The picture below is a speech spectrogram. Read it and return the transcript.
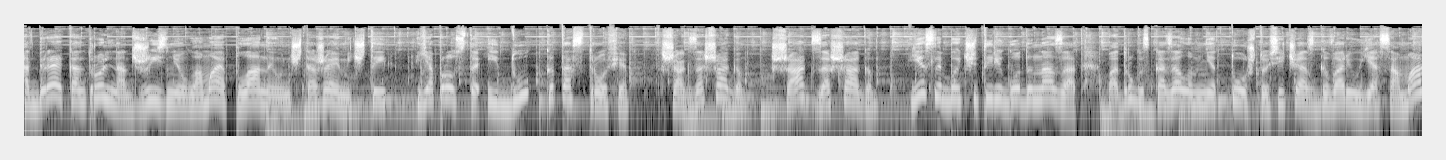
Отбирая контроль над жизнью, ломая планы, уничтожая мечты, я просто иду к катастрофе. Шаг за шагом, шаг за шагом. Если бы четыре года назад подруга сказала мне то, что сейчас говорю я сама,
